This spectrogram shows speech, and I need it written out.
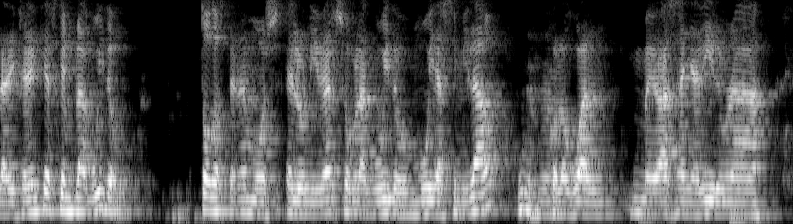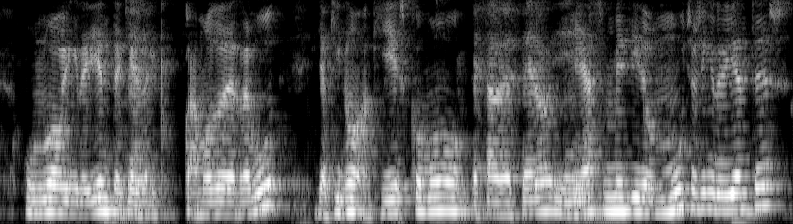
la diferencia es que en Black Widow todos tenemos el universo Black Widow muy asimilado, con lo cual me vas a añadir una, un nuevo ingrediente que, a modo de reboot, y aquí no, aquí es como Empezar de cero y. me has metido muchos ingredientes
